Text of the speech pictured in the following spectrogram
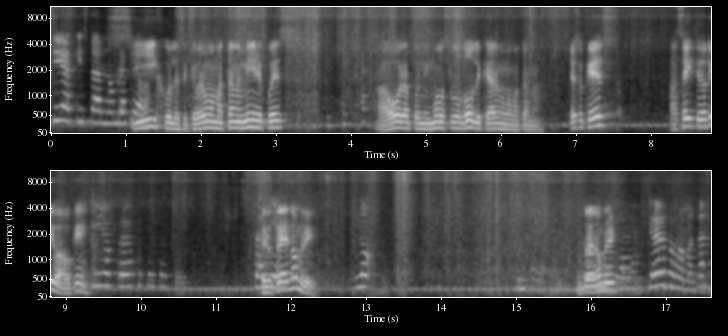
Sí, aquí está el nombre aquí. Sí, híjole, se quebró mamatana, mire pues. Ahora pues ni modo, solo dos le quedaron a mamatana. ¿Eso qué es? ¿Aceite de oliva o qué? Sí, yo creo que sí es. Está ¿Pero bien. trae nombre? No. ¿No trae nombre? Creo que para mamatana.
